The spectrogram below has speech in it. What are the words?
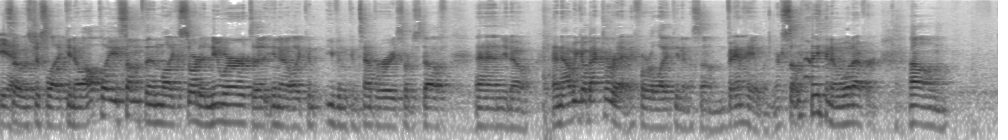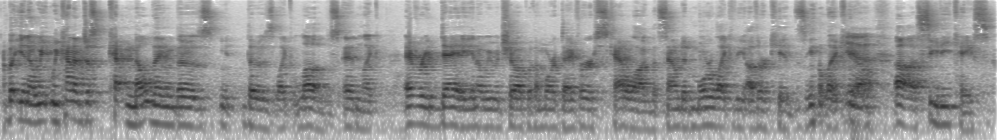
Yeah. So it's just like you know, I'll play something like sort of newer to you know, like con- even contemporary sort of stuff, and you know, and now we go back to Ray for like you know some Van Halen or something, you know, whatever. Um, but you know, we, we kind of just kept melding those those like loves and like every day, you know, we would show up with a more diverse catalog that sounded more like the other kids, you know, like you Yeah. know, uh, CD case.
